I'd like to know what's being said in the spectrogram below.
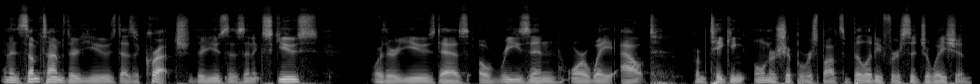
And then sometimes they're used as a crutch. They're used as an excuse or they're used as a reason or a way out from taking ownership or responsibility for a situation.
